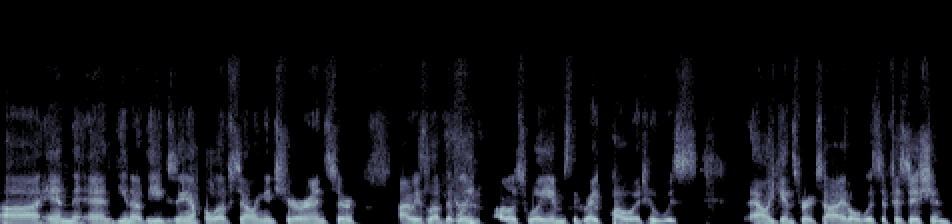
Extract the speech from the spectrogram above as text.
Uh, and and you know the example of selling insurance, or I always love that William Carlos Williams, the great poet who was Allen Ginsberg's idol, was a physician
